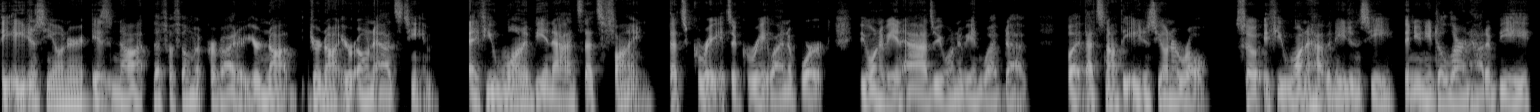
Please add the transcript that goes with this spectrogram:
the agency owner is not the fulfillment provider. You're not you're not your own ads team. And if you want to be in ads that's fine. That's great. It's a great line of work. If you want to be in ads or you want to be in web dev. But that's not the agency owner role. So if you want to have an agency then you need to learn how to be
